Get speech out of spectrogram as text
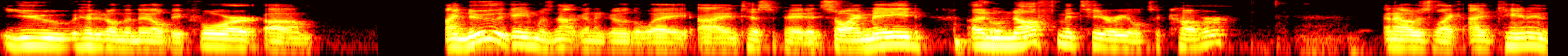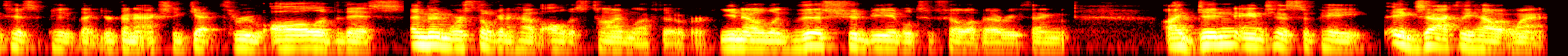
you hit it on the nail before. Um, I knew the game was not going to go the way I anticipated, so I made enough material to cover. And I was like, I can't anticipate that you're going to actually get through all of this. And then we're still going to have all this time left over. You know, like this should be able to fill up everything. I didn't anticipate exactly how it went.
